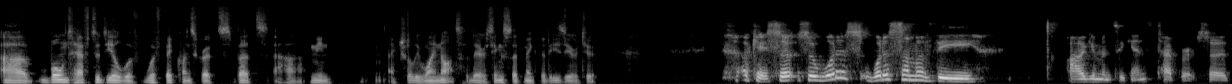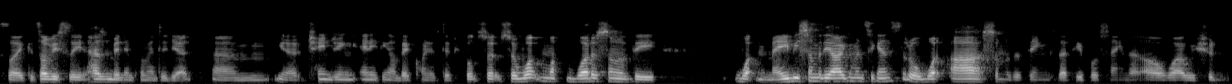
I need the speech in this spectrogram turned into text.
uh, won't have to deal with with bitcoin scripts. But uh, i mean actually why not? There are things that make that easier too. Okay so so what is what are some of the arguments against Taproot. So it's like it's obviously it hasn't been implemented yet. Um, you know, changing anything on Bitcoin is difficult. So so what what are some of the what may be some of the arguments against it, or what are some of the things that people are saying that oh why we shouldn't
